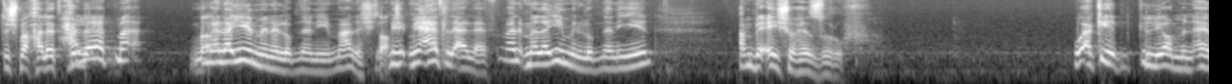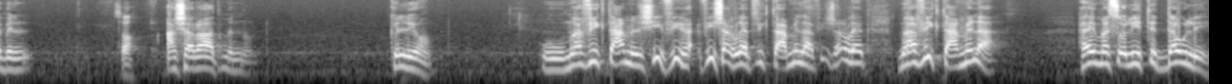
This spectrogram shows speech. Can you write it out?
بتشبه حالات كل حالات ما ما- ملايين من اللبنانيين معلش. مش مئات الآلاف. مل- ملايين من اللبنانيين عم بيعيشوا هاي الظروف وأكيد كل يوم بنقابل صح. عشرات منهم. كل يوم. وما فيك تعمل شيء. في في شغلات فيك تعملها في شغلات ما فيك تعملها. هي مسؤولية الدولة.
